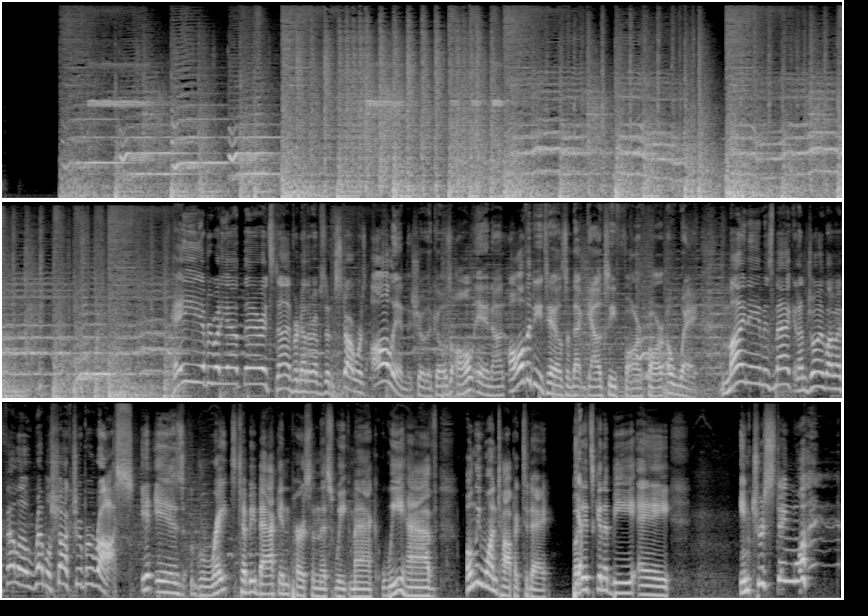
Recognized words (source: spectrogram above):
everybody out there, it's time for another episode of Star Wars All In, the show that goes all in on all the details of that galaxy far, far away. My name is Mac, and I'm joined by my fellow Rebel Shock Trooper Ross. It is great to be back in person this week, Mac. We have only one topic today, but Yep. it's going to be a interesting one.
